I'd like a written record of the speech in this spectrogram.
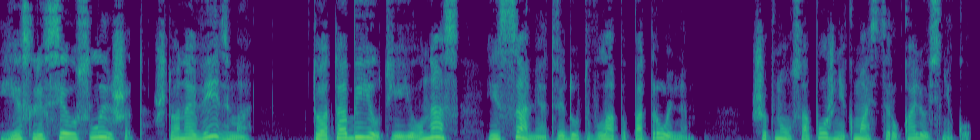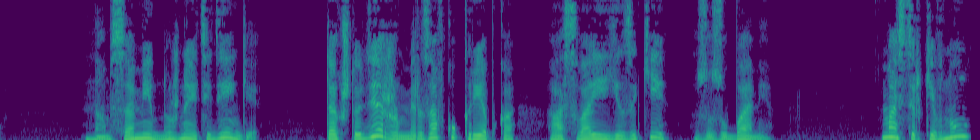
Если все услышат, что она ведьма, то отобьют ее у нас и сами отведут в лапы патрульным, — шепнул сапожник мастеру-колеснику. Нам самим нужны эти деньги, так что держим мерзавку крепко, а свои языки за зубами. Мастер кивнул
